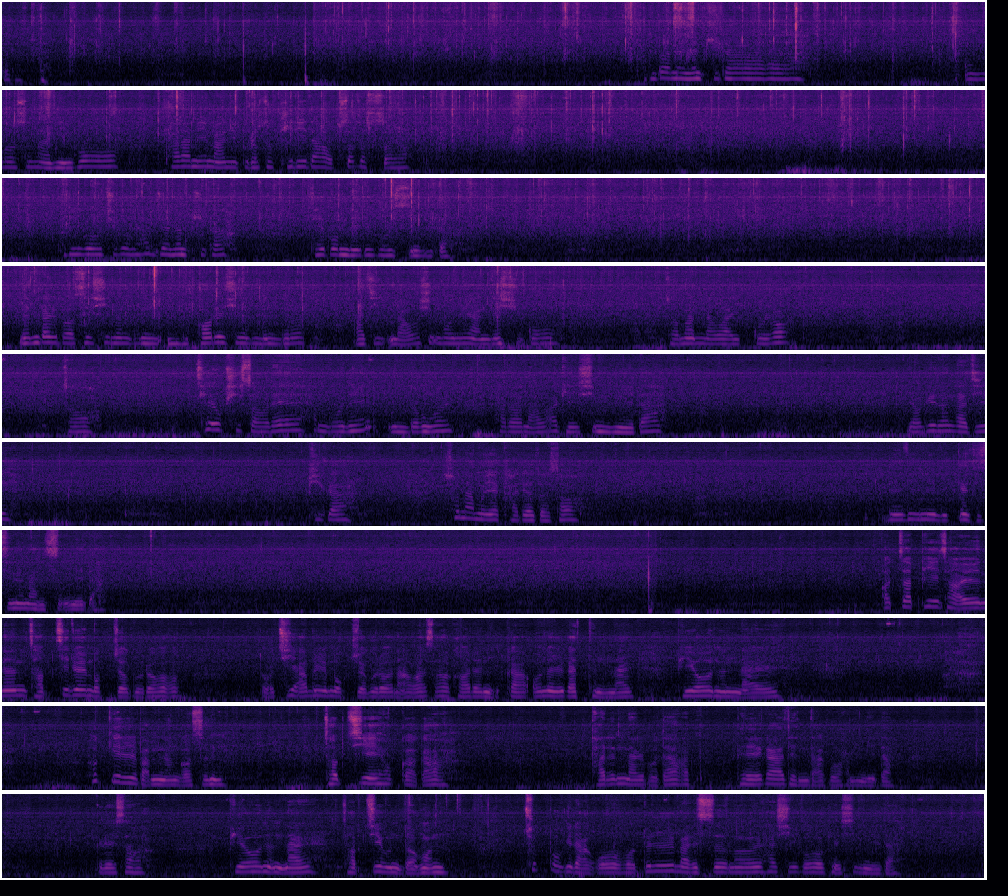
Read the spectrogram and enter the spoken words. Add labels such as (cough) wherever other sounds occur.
떨었다. 간밤에는 비가 온 것은 아니고 바람이 많이 불어서 길이 다 없어졌어요. 그리고 지금 현재는 비가 제법 내리고 있습니다. 맨발 벗으시는 분, 음, 걸으시는 분들은 아직 나오신 분이 안 계시고 저만 나와 있고요. 저 체육시설에 한 분이 운동을 하러 나와 계십니다. 여기는 아직 비가 소나무에 가려져서 내림이 느껴지지는 않습니다. 어차피 저희는 접지를 목적으로 또 지압을 목적으로 나와서 걸으니까 오늘 같은 날, 비 오는 날, 흙길을 밟는 것은 접지의 효과가 다른 날보다 배가 된다고 합니다. 그래서 비 오는 날 접지 운동은 축복이라고 늘 말씀을 하시고 계십니다.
